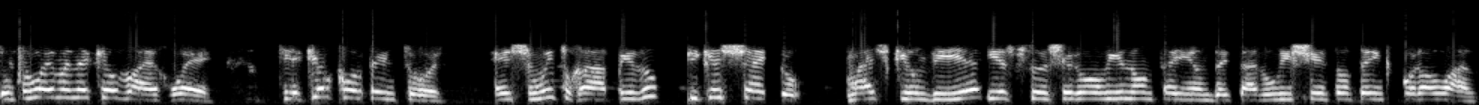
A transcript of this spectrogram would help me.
O problema naquele bairro é que aquele contentor enche muito rápido, fica cheio mais que um dia e as pessoas chegam ali e não têm onde deitar o lixo, então têm que pôr ao lado.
